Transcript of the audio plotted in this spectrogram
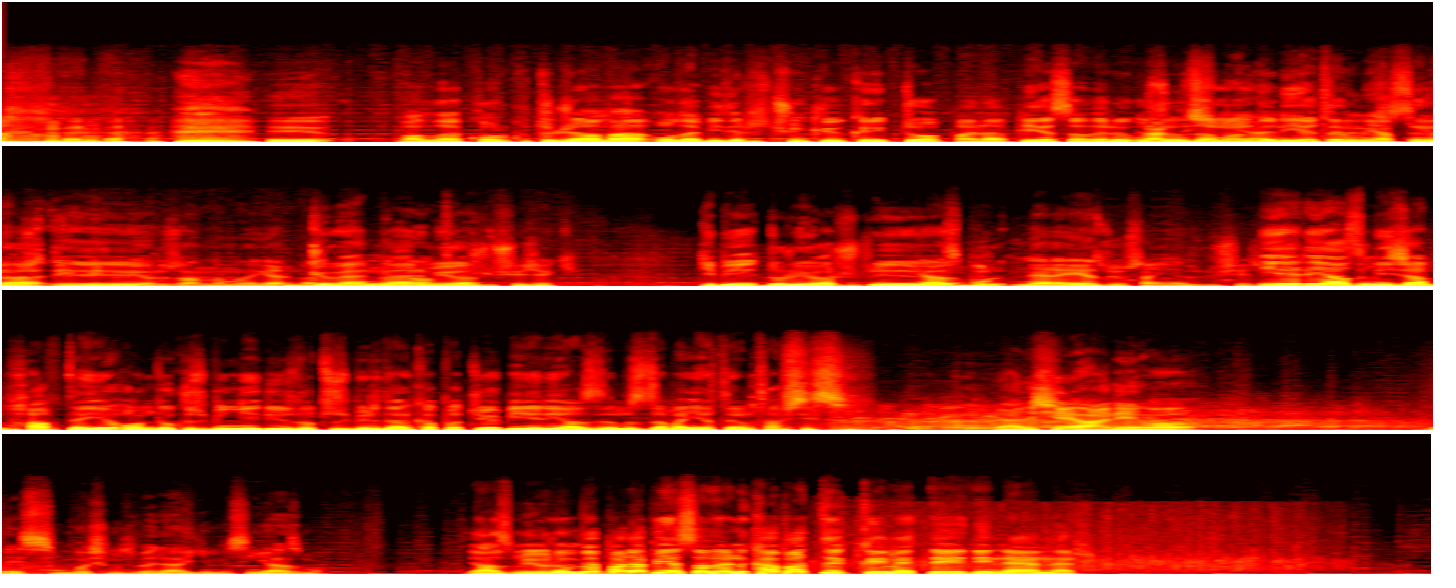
Ee, vallahi korkutucu ama olabilir. Çünkü kripto para piyasaları uzun Kardeşim zamandır yani yatırım yatırımcısına diye e, bilmiyoruz anlamına gelmez. güven 10 binin vermiyor. düşecek. gibi duruyor. Ee, Yaz bur nereye yazıyorsan yaz bir düşecek. yeri yazmayacağım. Haftayı 19.731'den kapatıyor. Bir yeri yazdığımız zaman yatırım tavsiyesi. Yani şey hani o neyse başımız belaya girmesin yazma. Yazmıyorum ve para piyasalarını kapattık kıymetli dinleyenler.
